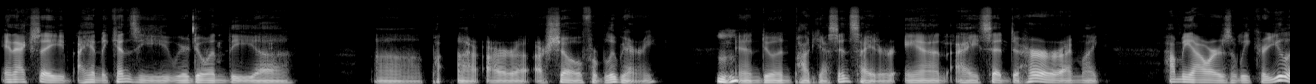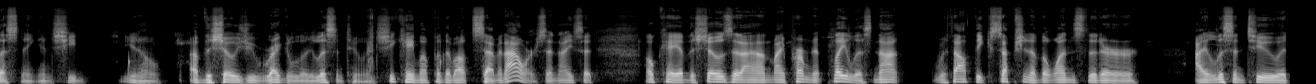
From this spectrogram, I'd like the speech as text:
And actually, I had Mackenzie. We were doing the uh, uh, our our, uh, our show for Blubrry Mhm. and doing Podcast Insider. And I said to her, "I'm like, how many hours a week are you listening?" And she, you know, of the shows you regularly listen to, and she came up with about seven hours. And I said, "Okay, of the shows that I on my permanent playlist, not without the exception of the ones that are I listen to at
